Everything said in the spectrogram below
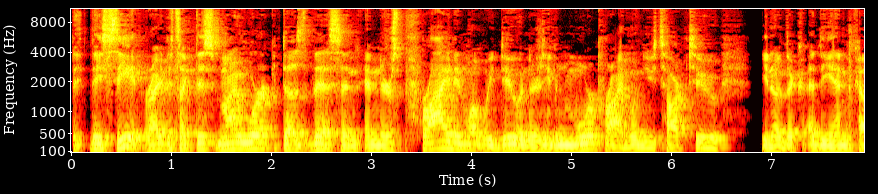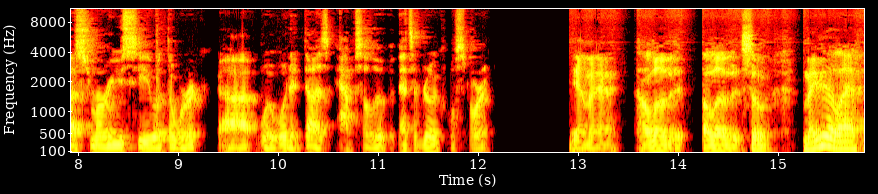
They, they see it right? It's like this my work does this and and there's pride in what we do and there's even more pride when you talk to you know the the end customer you see what the work uh what, what it does. Absolutely. That's a really cool story. Yeah man. I love it. I love it. So maybe the last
